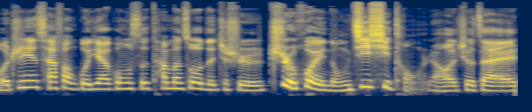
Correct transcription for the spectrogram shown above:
我之前采访过一家公司，他们做的就是智慧农机系统，然后就在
